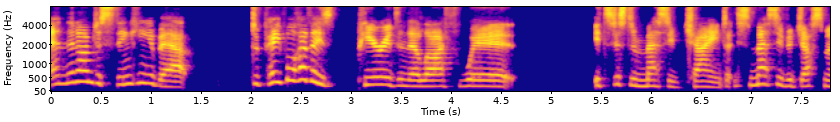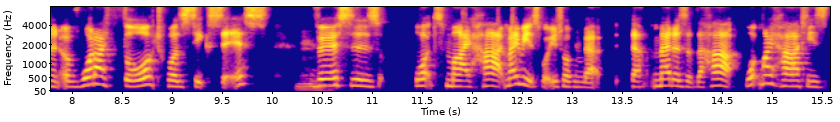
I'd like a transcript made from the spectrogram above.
And then I'm just thinking about do people have these periods in their life where it's just a massive change, like this massive adjustment of what I thought was success Hmm. versus what's my heart? Maybe it's what you're talking about the matters of the heart what my heart is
